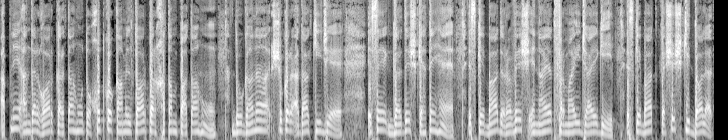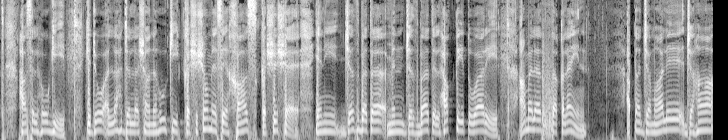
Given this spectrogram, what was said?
اپنے اندر غور کرتا ہوں تو خود کو کامل طور پر ختم پاتا ہوں۔ دو گانا شکر ادا کیجیے اسے گردش کہتے ہیں۔ اس کے بعد روش عنایت فرمائی جائے گی۔ اس کے بعد کشش کی دولت حاصل ہوگی کہ جو اللہ جل شاہ کی کششوں میں سے خاص کشش ہے یعنی جذبت من جذبات الحق کی تواری عمل ثقلین اپنا جمال جہاں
